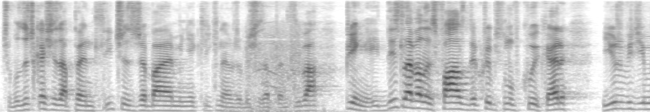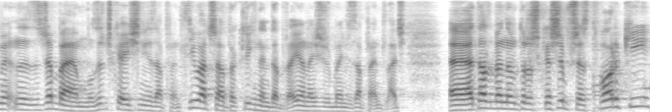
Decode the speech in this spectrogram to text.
Czy muzyczka się zapętli, czy zżebałem i nie kliknąłem, żeby się zapętliła? Pięknie. This level is fast, the creeps move quicker. I już widzimy, no, zżebałem muzyczkę i się nie zapętliła, trzeba to kliknąć, dobra, i ona się już będzie zapętlać. E, teraz będą troszkę szybsze stworki.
